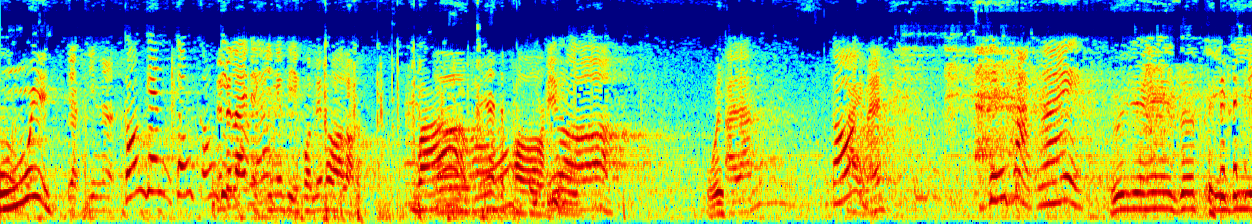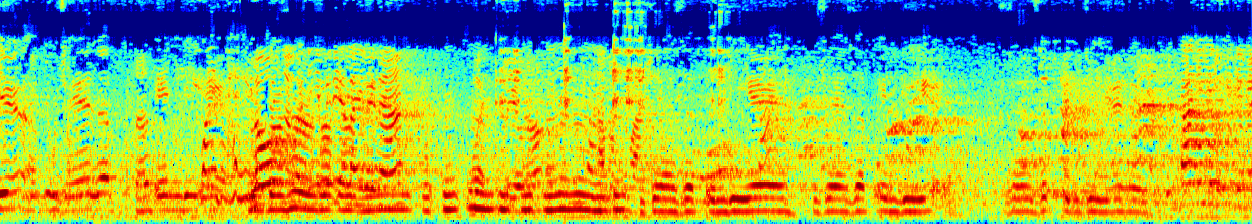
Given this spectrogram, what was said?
อุ้ยอยากกินอะก้องกินก้องก้องไม่เป็นไรเด็กกินกันสี่คนไม่พอหรอกว้าวไม่น่าจะพอไม่พออุ้ยตายแล้ว ก้องไข่ไหมกินผักไงผู้ชายจะอินเดียผู้ชายจะอินเดียไปทำโลกอะมันยังไม่ได้อะไรเลยนะเฮ้ยเร็วเนาะผู้ชายจะอินเดียผู้ชายจะอินเดียผู้ชายจะอินเดียบ้านนี้จะกินกันไหม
